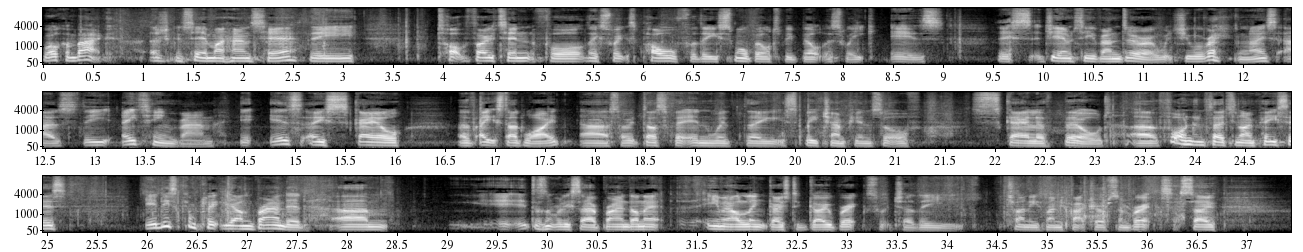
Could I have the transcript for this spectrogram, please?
Welcome back. As you can see in my hands here, the top voting for this week's poll for the small build to be built this week is this GMC Vandura, which you will recognise as the A-Team van. It is a scale of 8 stud wide, uh, so it does fit in with the Speed Champion sort of scale of build. Uh, 439 pieces. It is completely unbranded. Um, it doesn't really say a brand on it. Email link goes to Go Bricks, which are the Chinese manufacturer of some bricks. So,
